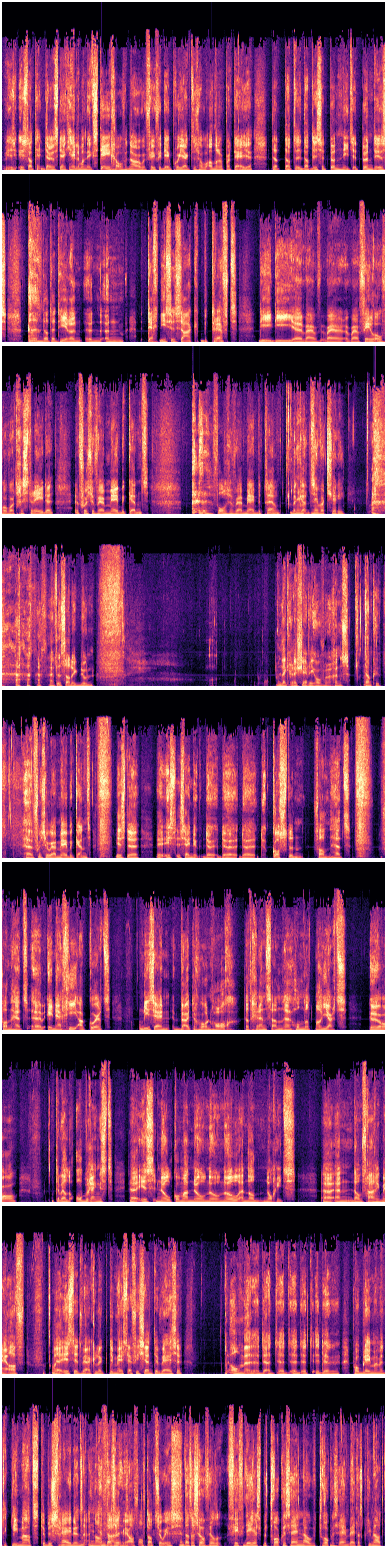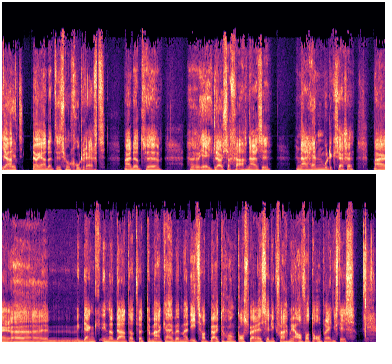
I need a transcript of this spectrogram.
is, is dat, er is denk ik helemaal niks tegen of het nou VVD-project is of andere partijen. Dat, dat, dat is het punt niet. Het punt is dat het hier een, een, een technische zaak betreft. Die, die, uh, waar, waar, waar veel over wordt gestreden. voor zover mij bekend. Volgens zover mij betreft. Bekend. Neem, neem wat cherry. dat zal ik doen. Lekkere sherry overigens. Dank u. Uh, voor zover mij bekend is de, uh, is, zijn de, de, de, de, de kosten van het, van het uh, energieakkoord... die zijn buitengewoon hoog. Dat grenst aan 100 miljard euro. Terwijl de opbrengst is 0,000 en dan nog iets. en dan vraag ik mij af, is dit werkelijk de meest efficiënte wijze om eh, de, de, de, de, problemen met het klimaat te bestrijden. En dan en vraag ik me af of dat zo is. En dat er zoveel VVD'ers betrokken zijn, nou betrokken zijn bij dat klimaatbeleid. Ja. Nou ja, dat is een goed recht. Maar dat, uh, uh, ja, ik luister graag naar ze naar hen, moet ik zeggen. Maar uh, ik denk inderdaad dat we te maken hebben met iets wat buitengewoon kostbaar is. En ik vraag me af wat de opbrengst is.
